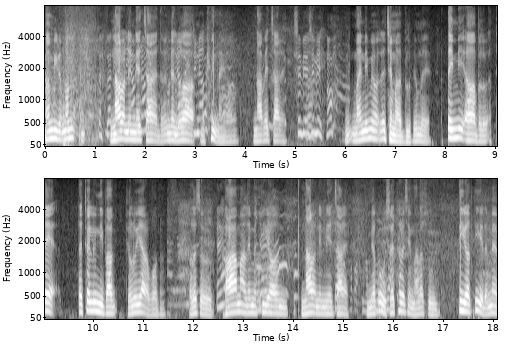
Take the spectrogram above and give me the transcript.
မမီတော့မနားတော့နည်းနည်းကြားတယ်ဒါပေမဲ့လောကမဖွင့်နိုင်တော့နားပဲကြားတယ်ရှင်ပြေရှင်ပြေနော်မိုင်းနေမျိုးအဲ့ချိန်မှာဘယ်လိုပြောမလဲအသိမိအာဘယ်လိုအသက်တက်ထွေးလူနေပါပြောလို့ရတာပေါ့နော်ဘာလို့ဆိုဘာမှလည်းမတီးတော့နားတော့နေနေကြားတယ်ဒီမျိုးကိုဆွဲထုတ်တဲ့ချိန်မှာလည်းကိုတီးတော့တီးရတယ်မဲ့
